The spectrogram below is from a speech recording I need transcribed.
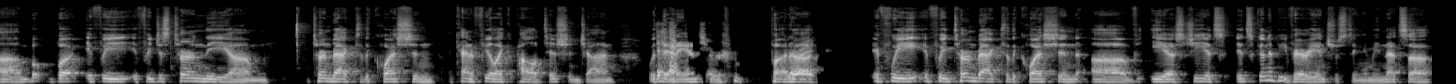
um, but but if we if we just turn the um, turn back to the question, I kind of feel like a politician, John, with that answer. But uh, right. uh, if we if we turn back to the question of ESG, it's it's going to be very interesting. I mean, that's a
